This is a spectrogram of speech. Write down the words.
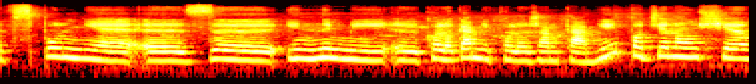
y, wspólnie y, z innymi kolegami, koleżankami podzielą się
